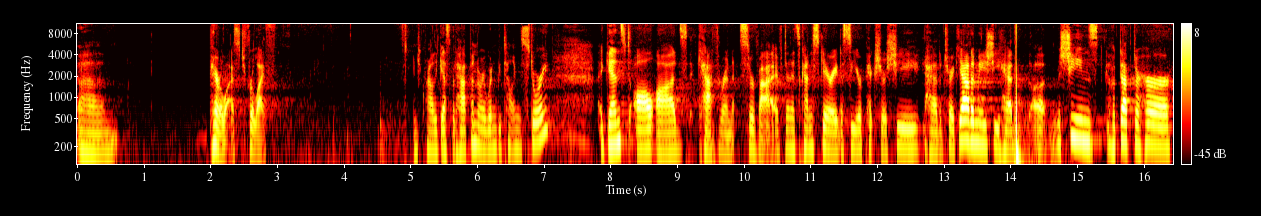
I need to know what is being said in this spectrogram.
um, paralyzed for life. And you can probably guess what happened, or I wouldn't be telling the story. Against all odds, Katherine survived. And it's kind of scary to see her picture. She had a tracheotomy, she had uh, machines hooked up to her.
